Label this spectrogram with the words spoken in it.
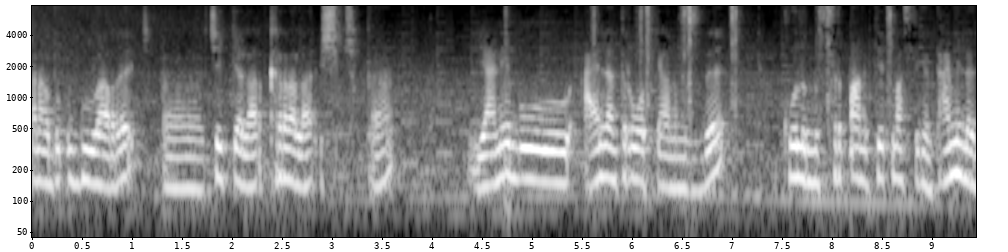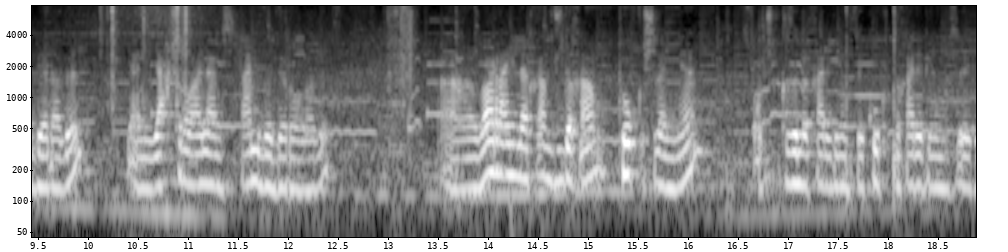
qanaqadir ugullari e, chekkalar qirralar ishib chiqqan. Ya'ni bu aylantirayotganimizda qo'limiz sirpanib ketmasligini ta'minlab beradi. Ya'ni yaxshiroq aylanishni ta'minlab bera oladi. Va ranglar ham juda ham to'q ishlangan sochiq qizilni qaraydigan bo'lsak ko'kni qaraydigan bo'lsak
